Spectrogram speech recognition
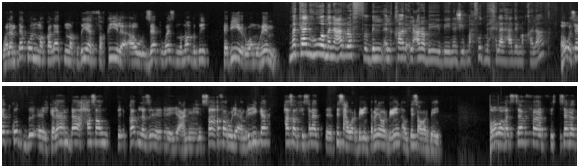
ولم تكن مقالات نقدية ثقيلة أو ذات وزن نقدي كبير ومهم. ما كان هو من عرف بالقارئ العربي بنجيب محفوظ من خلال هذه المقالات؟ هو سيد قطب الكلام ده حصل قبل يعني سفره لأمريكا حصل في سنة 49 48 أو 49 هو سافر في سنة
